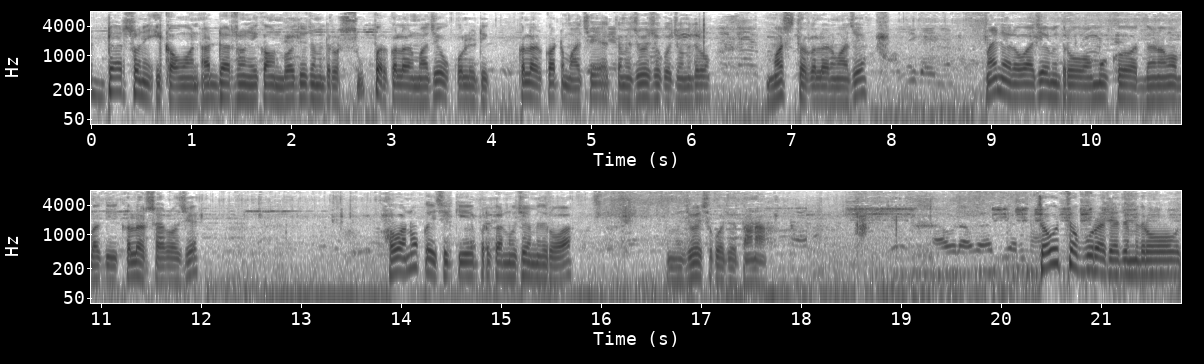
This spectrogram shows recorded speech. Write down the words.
અઢારસો ને એકાવન, અઢારસો ને એકાવન ભાવ છે મિત્રો. સુપર કલરમાં છે ક્વોલિટી કલર કટમાં છે. તમે જોઈ શકો છો મિત્રો, મસ્ત કલરમાં છે. માઇનર રવા છે મિત્રો, અમુક દાણામાં બાકી કલર સારો છે. હવા ન કહી શકીએ એ પ્રકારનું છે મિત્રો આ. તમે જોઈ શકો છો ધાણા. ચૌદસો પૂરા થયા છે મિત્રો.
